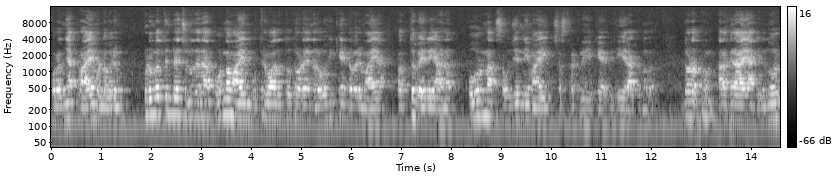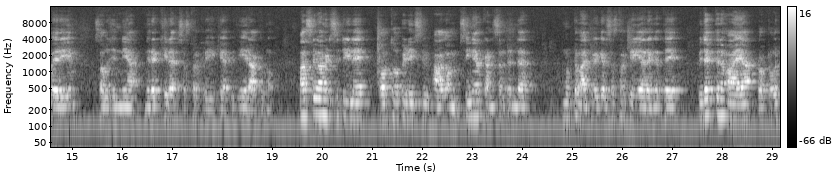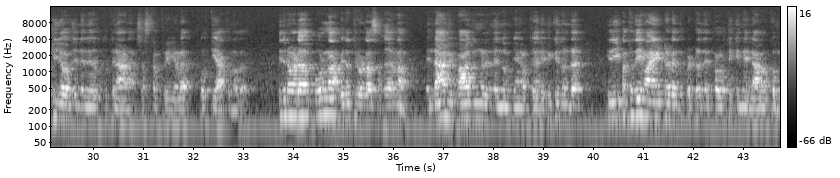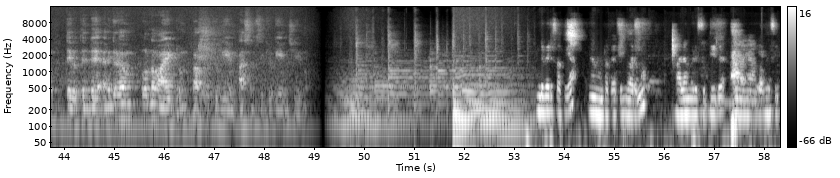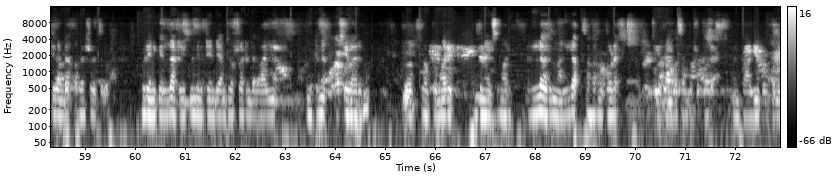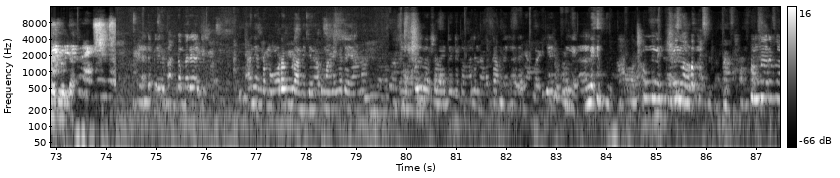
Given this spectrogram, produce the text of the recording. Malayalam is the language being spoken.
കുറഞ്ഞ പ്രായമുള്ളവരും കുടുംബത്തിന്റെ ചുമതല പൂർണമായും ഉത്തരവാദിത്വത്തോടെ നിർവഹിക്കേണ്ടവരുമായ പത്ത് പേരെയാണ് പൂർണ സൗജന്യമായി ശസ്ത്രക്രിയയ്ക്ക് വിധേയരാക്കുന്നത്. ഇതോടൊപ്പം അർഹരായ ഇരുന്നൂറ് പേരെയും സൗജന്യ നിരക്കില ശസ്ത്രക്രിയയ്ക്ക് വിധേയരാക്കുന്നു. മാർസ്ലിമ മെഡിസിറ്റിയിലെ ഓർത്തോപീഡിക്സ് വിഭാഗം സീനിയർ കൺസൾട്ടന്റ് മുട്ടുമാറ്റിവെക്കൽ ശസ്ത്രക്രിയ രംഗത്തെ വിദഗ്ധനുമായ ഡോക്ടർ ഒ ടി ജോർജിന്റെ നേതൃത്വത്തിലാണ് ശസ്ത്രക്രിയകൾ പൂർത്തിയാക്കുന്നത്. ഇതിനോട് പൂർണ വിധത്തിലുള്ള സഹകരണം എല്ലാ വിഭാഗങ്ങളിൽ നിന്നും ഞങ്ങൾക്ക് ലഭിക്കുന്നുണ്ട്. ഇത് ഈ പദ്ധതിയുമായിട്ട് ബന്ധപ്പെട്ട് പ്രവർത്തിക്കുന്ന എല്ലാവർക്കും ദൈവത്തിന്റെ അനുഗ്രഹം പൂർണമായിട്ടും പ്രാർത്ഥിക്കുകയും ആശംസിക്കുകയും ചെയ്യുന്നു. എന്റെ പേര് സഫിയ. ഞാൻ മുണ്ടക്കാറ്റിൽ നിന്ന് വരുന്നു. പാലാമ്പടി സിറ്റിയിൽ ഞാൻ സിറ്റി കണ്ട് അപേക്ഷ വെച്ചത്. ഇവിടെ എനിക്ക് എല്ലാ ട്രീറ്റ്മെന്റും കിട്ടി എന്റെ അഞ്ച് വർഷമായിട്ട് എന്റെ കാലിന് മുട്ടിന് വിഷയമായിരുന്നു ഡോക്ടർമാരും നേഴ്സുമാരും എല്ലാവരും നല്ല സഹകരണത്തോടെ ചെയ്ത് നല്ല സന്തോഷത്തോടെ കാലിന് കുഴപ്പങ്ങളൊന്നുമില്ല എന്റെ പേര് തങ്കമ്മരാജു. ഞാൻ എന്റെ മോടെ കൂടാണ് നിൽക്കുന്നത്. അത് മണിമലയാണ്. മുപ്പത് വർഷമായിട്ട് എന്റെ കാൽ നടക്കാൻ വരാതെ ഞാൻ വടിയേൽ ഉണ്ണി ഉണ്ണി ഉണ്ണി നടന്നു.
